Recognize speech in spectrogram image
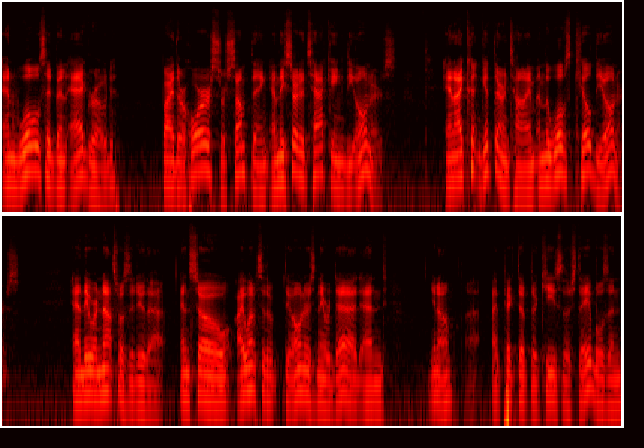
and wolves had been aggroed by their horse or something, and they started attacking the owners. And I couldn't get there in time, and the wolves killed the owners and they were not supposed to do that. And so I went up to the, the owners and they were dead. And you know, I- picked up their keys to their stables and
